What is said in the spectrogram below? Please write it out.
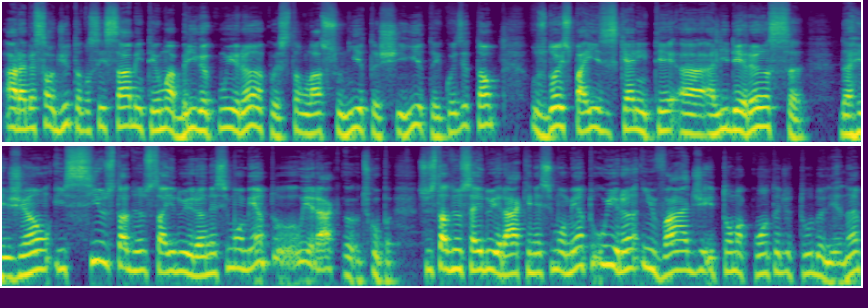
A Arábia Saudita, vocês sabem, tem uma briga com o Irã, questão lá sunita, xiita e coisa e tal. Os dois países querem ter a, a liderança da região, e se os Estados Unidos sair do Irã nesse momento, o Iraque, oh, desculpa, se os Estados Unidos sair do Iraque nesse momento, o Irã invade e toma conta de tudo ali, né?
